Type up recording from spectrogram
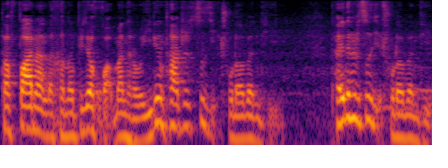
它发展的可能比较缓慢的时候，一定它是自己出了问题，它一定是自己出了问题。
